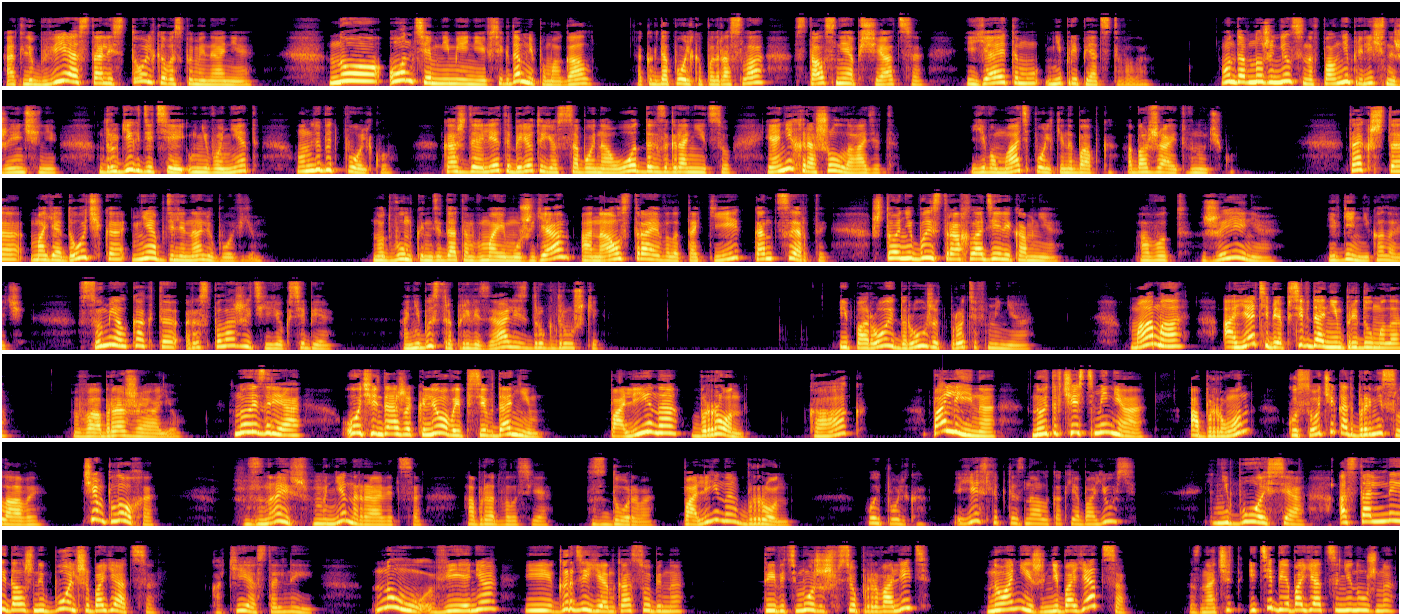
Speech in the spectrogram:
От любви остались только воспоминания. Но он, тем не менее, всегда мне помогал. А когда Полька подросла, стал с ней общаться, и я этому не препятствовала. Он давно женился на вполне приличной женщине, других детей у него нет, он любит Польку. Каждое лето берет ее с собой на отдых за границу, и они хорошо ладят. Его мать, Полькина бабка, обожает внучку. Так что моя дочка не обделена любовью. Но двум кандидатам в мои мужья она устраивала такие концерты, что они быстро охладели ко мне. А вот Женя, Евгений Николаевич, сумел как-то расположить ее к себе. Они быстро привязались друг к дружке и порой дружат против меня. «Мама, а я тебе псевдоним придумала». «Воображаю». «Ну и зря. Очень даже клевый псевдоним. Полина Брон». «Как?» «Полина, но это в честь меня. А Брон — кусочек от Брониславы. Чем плохо?» «Знаешь, мне нравится», — обрадовалась я. «Здорово. Полина Брон». «Ой, Полька, если б ты знала, как я боюсь...» «Не бойся! Остальные должны больше бояться!» «Какие остальные?» «Ну, Веня и Гордиенко особенно. Ты ведь можешь все провалить, но они же не боятся. Значит, и тебе бояться не нужно».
